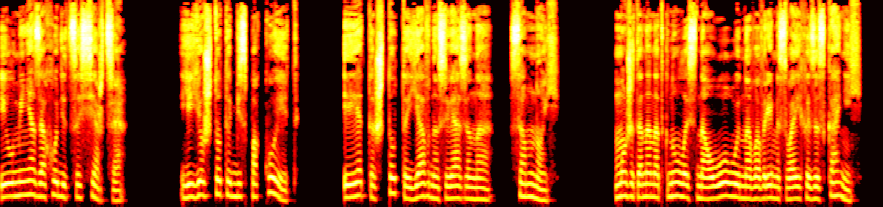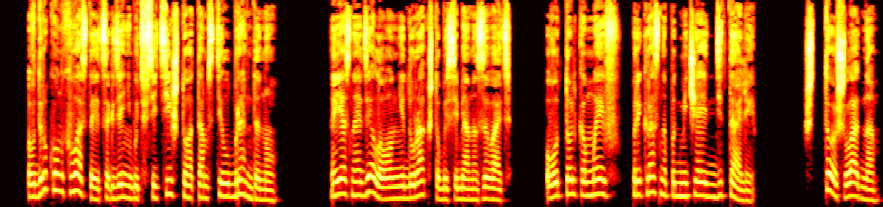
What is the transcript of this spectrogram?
и у меня заходится сердце. Ее что-то беспокоит, и это что-то явно связано со мной. Может, она наткнулась на Оуэна во время своих изысканий? Вдруг он хвастается где-нибудь в сети, что отомстил Брэндону? Ясное дело, он не дурак, чтобы себя называть. Вот только Мэйв прекрасно подмечает детали. Что ж, ладно.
